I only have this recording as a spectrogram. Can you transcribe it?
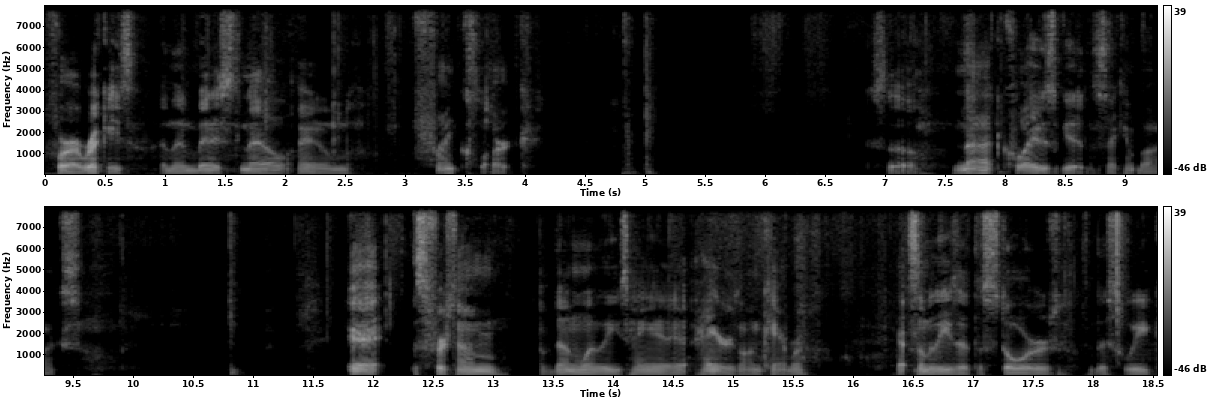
for our rookies. And then Benny Snell and Frank Clark. So, not quite as good. Second box. Yeah, this is the first time I've done one of these hang hangers on camera. Got some of these at the stores this week.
